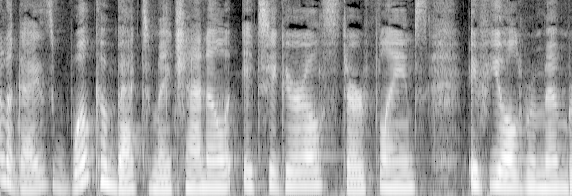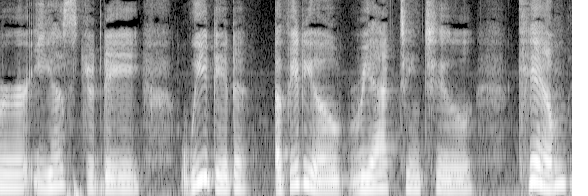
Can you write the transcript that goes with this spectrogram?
Hello guys, welcome back to my channel. It's your girl Star Flames. If you all remember yesterday, we did a video reacting to Kim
